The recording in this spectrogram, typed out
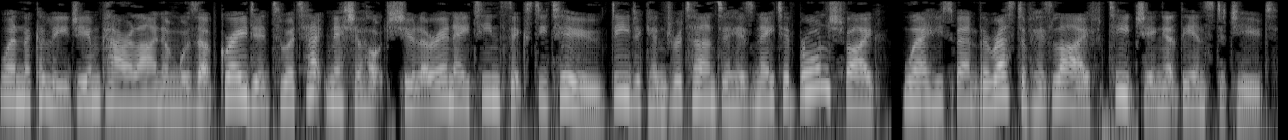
When the Collegium Carolinum was upgraded to a Technische Hochschule in 1862, Dedekind returned to his native Braunschweig where he spent the rest of his life teaching at the institute.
